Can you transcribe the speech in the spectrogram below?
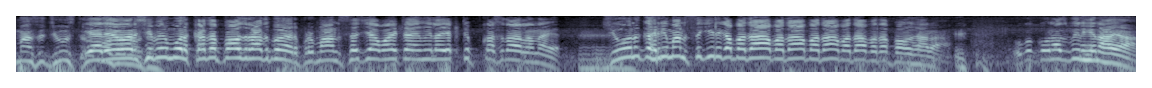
माणसं जीवच गेल्या वर्षी बी मुलकाचा पाऊस रातभर. पण माणसं जेवाय टायमीला एक टिपका सुद्धा आला नाही. जीवन घरी माणसं गेली का बदा बदा बदा बदा बदा पाऊस आला. उगा कोणाच बिन हे नाही हा.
